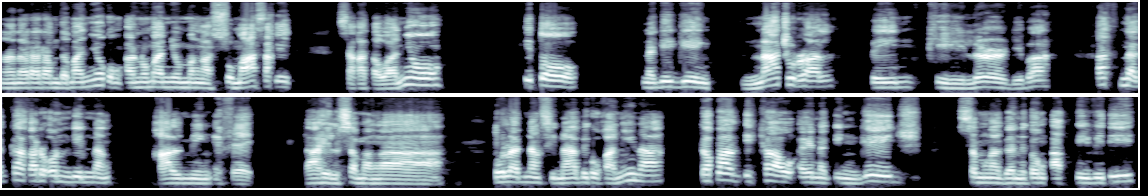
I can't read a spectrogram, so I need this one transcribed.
na nararamdaman nyo, kung ano man yung mga sumasakit sa katawan nyo, ito nagiging natural painkiller, di ba? At nagkakaroon din ng calming effect. Dahil sa mga tulad ng sinabi ko kanina, kapag ikaw ay nag-engage sa mga ganitong activity,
